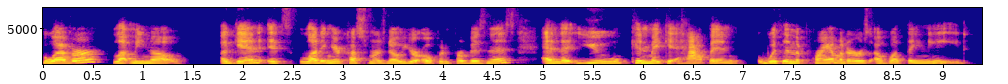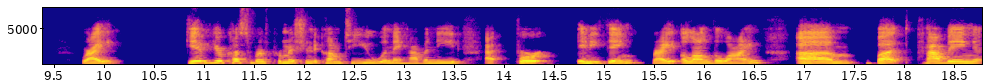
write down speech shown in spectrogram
whoever, let me know. Again, it's letting your customers know you're open for business and that you can make it happen within the parameters of what they need, right? Give your customers permission to come to you when they have a need at, for anything, right, along the line. Um, but having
